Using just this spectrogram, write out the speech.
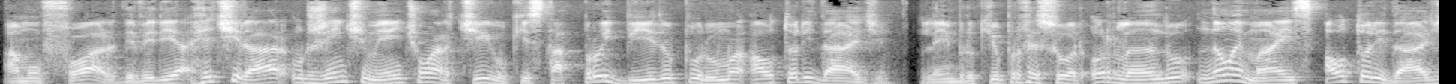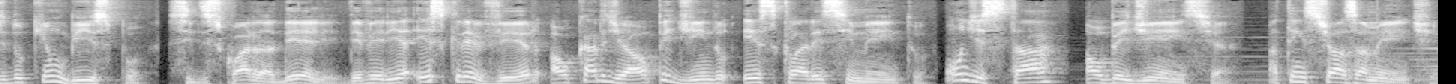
A Monfort deveria retirar urgentemente um artigo que está proibido por uma autoridade. Lembro que o professor Orlando não é mais autoridade do que um bispo. Se discorda dele, deveria escrever ao cardeal pedindo esclarecimento. Onde está a obediência? Atenciosamente.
